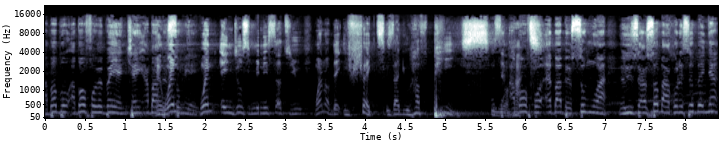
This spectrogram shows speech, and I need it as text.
a abɔbɔ- abɔfoɔ bɛbɛ yɛn nkyɛn aba And when, when angels minister to you, one of the effects is that you have peace in your heart. abɔfoɔ ɛba bɛsom wo a nsusuasoɔ baako no sɛ wobɛnya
